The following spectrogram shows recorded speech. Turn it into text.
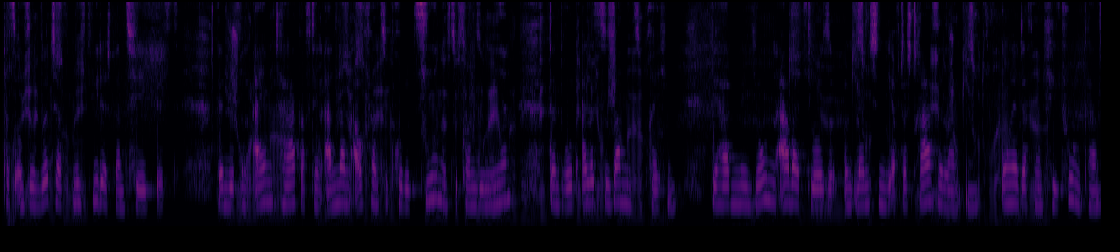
dass unsere Wirtschaft nicht widerstandsfähig ist. Wenn wir von einem Tag auf den anderen aufhören zu produzieren und zu konsumieren, dann droht alles zusammenzubrechen. Wir haben Millionen Arbeitslose und Menschen, die auf der Straße landen, ohne dass man viel tun kann.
